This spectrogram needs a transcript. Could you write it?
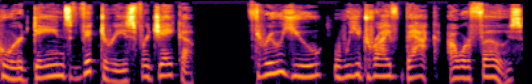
who ordains victories for Jacob. Through you we drive back our foes.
